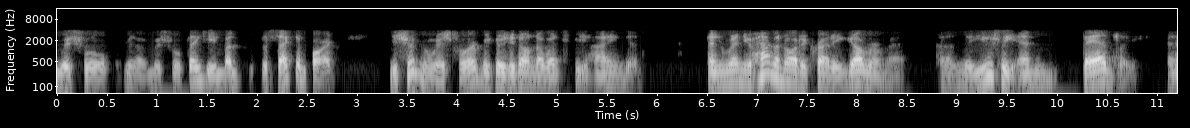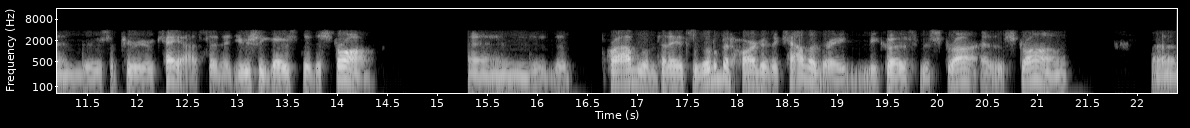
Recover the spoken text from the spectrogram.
wishful, you know, wishful thinking. But the second part, you shouldn't wish for it because you don't know what's behind it. And when you have an autocratic government, uh, they usually end badly, and there's a chaos, and it usually goes to the strong. And the problem today, it's a little bit harder to calibrate because the strong, the strong, uh,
